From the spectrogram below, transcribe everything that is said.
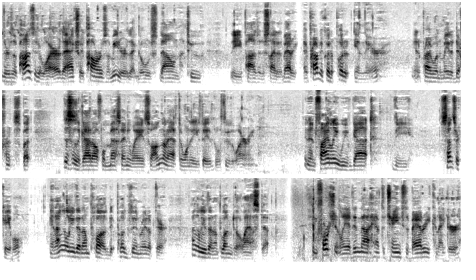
there's a positive wire that actually powers the meter that goes down to the positive side of the battery. I probably could have put it in there and it probably wouldn't have made a difference, but this is a god awful mess anyway, so I'm going to have to one of these days go through the wiring. And then finally, we've got the sensor cable, and I'm going to leave that unplugged. It plugs in right up there. I'm going to leave that unplugged until the last step. Unfortunately, I did not have to change the battery connector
